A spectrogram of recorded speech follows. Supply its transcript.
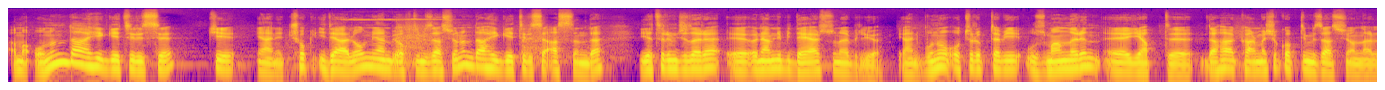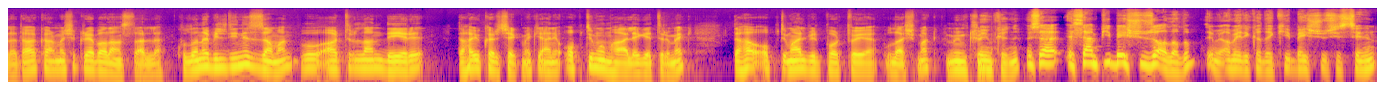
Ama onun dahi getirisi ki yani çok ideal olmayan bir optimizasyonun dahi getirisi aslında yatırımcılara e, önemli bir değer sunabiliyor. Yani bunu oturup tabii uzmanların e, yaptığı daha karmaşık optimizasyonlarla, daha karmaşık rebalanslarla kullanabildiğiniz zaman bu artırılan değeri daha yukarı çekmek yani optimum hale getirmek daha optimal bir portföye ulaşmak mümkün. Mümkün. Mesela S&P 500'ü alalım değil mi? Amerika'daki 500 hissenin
